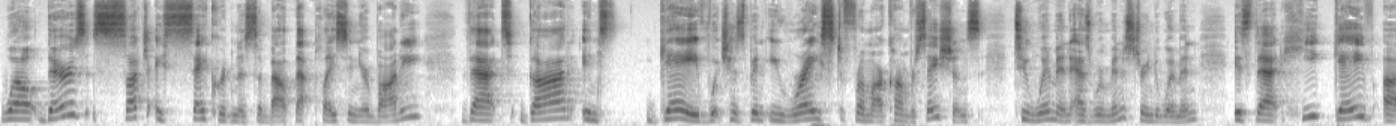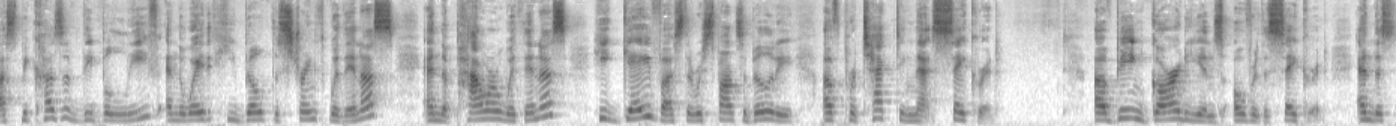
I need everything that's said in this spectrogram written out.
Well, there's such a sacredness about that place in your body that God in, gave, which has been erased from our conversations to women as we're ministering to women, is that He gave us, because of the belief and the way that He built the strength within us and the power within us, He gave us the responsibility of protecting that sacred of being guardians over the sacred. And this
